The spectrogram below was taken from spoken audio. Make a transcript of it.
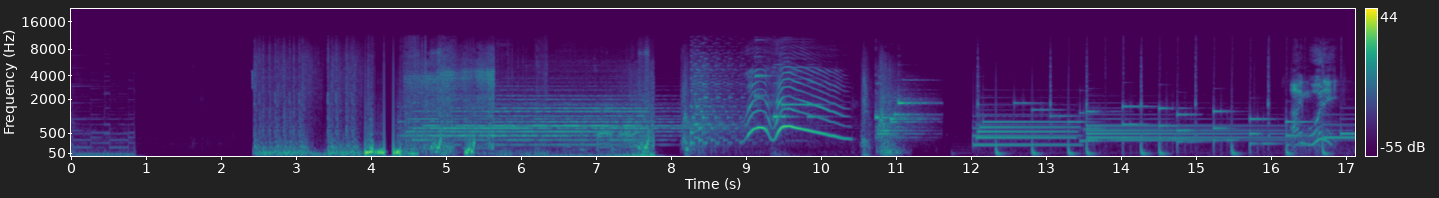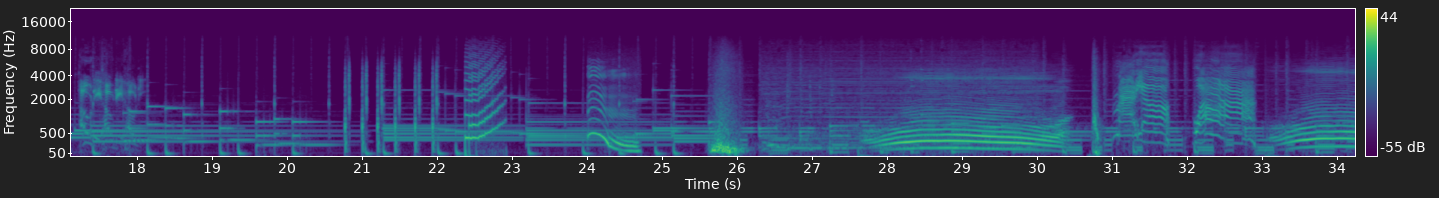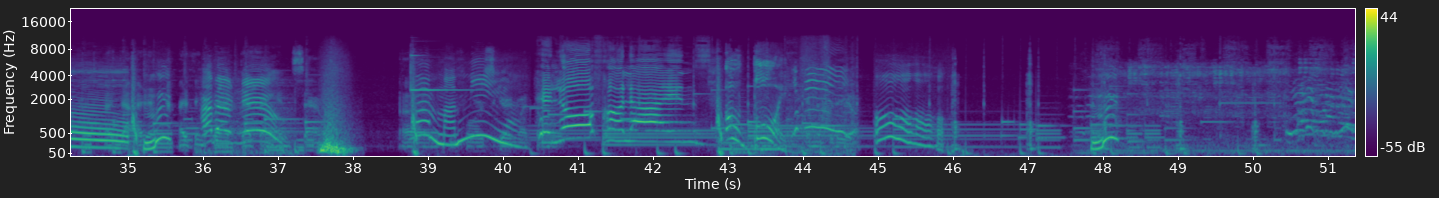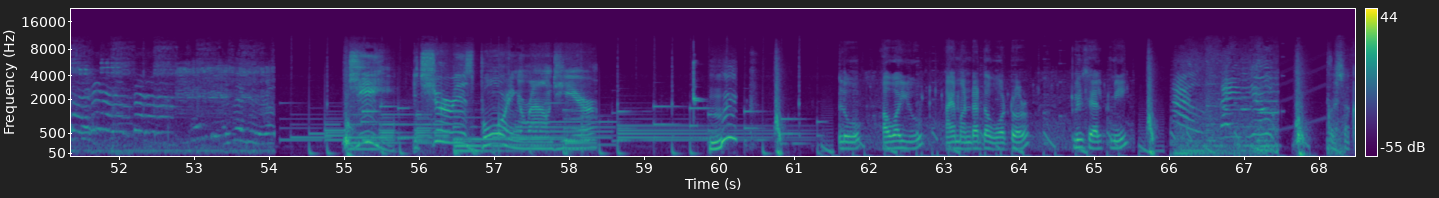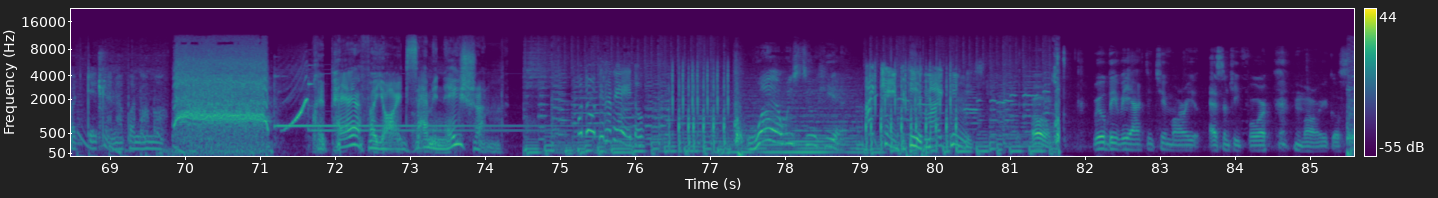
Gee, it sure is boring around here. Hmm? Hello, how are you? I am under the water. Please help me. I'll save you! Prepare for your examination. Why are we still here? I can't keep my things. Oh, We'll be reacting to Mario SMG4 Mario Goes.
